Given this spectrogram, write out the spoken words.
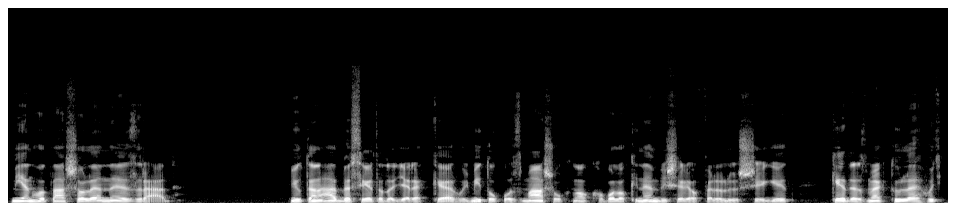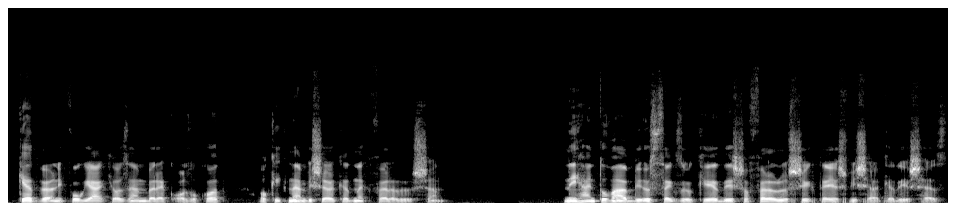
Milyen hatással lenne ez rád? Miután átbeszélted a gyerekkel, hogy mit okoz másoknak, ha valaki nem viseli a felelősségét, kérdezd meg tőle, hogy kedvelni fogják-e az emberek azokat, akik nem viselkednek felelősen. Néhány további összegző kérdés a felelősségteljes viselkedéshez.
